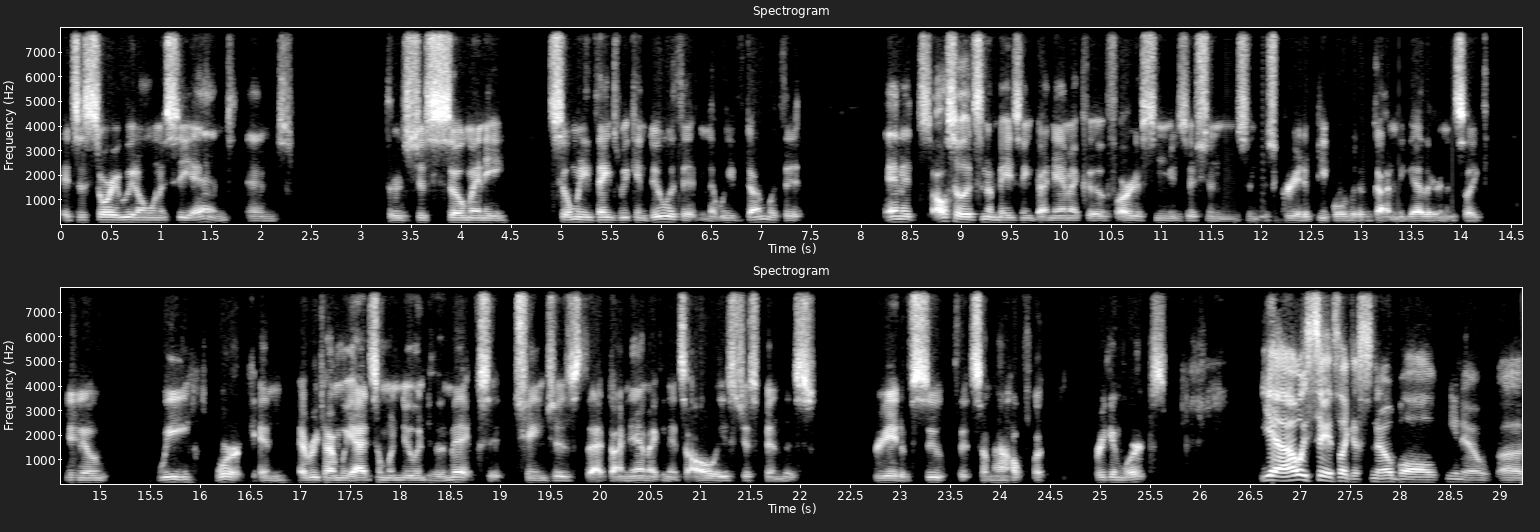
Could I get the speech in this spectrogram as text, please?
it's a story we don't want to see end. And there's just so many so many things we can do with it and that we've done with it and it's also it's an amazing dynamic of artists and musicians and just creative people that have gotten together and it's like you know we work and every time we add someone new into the mix it changes that dynamic and it's always just been this creative soup that somehow freaking works. Yeah i always say it's like a snowball you know uh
